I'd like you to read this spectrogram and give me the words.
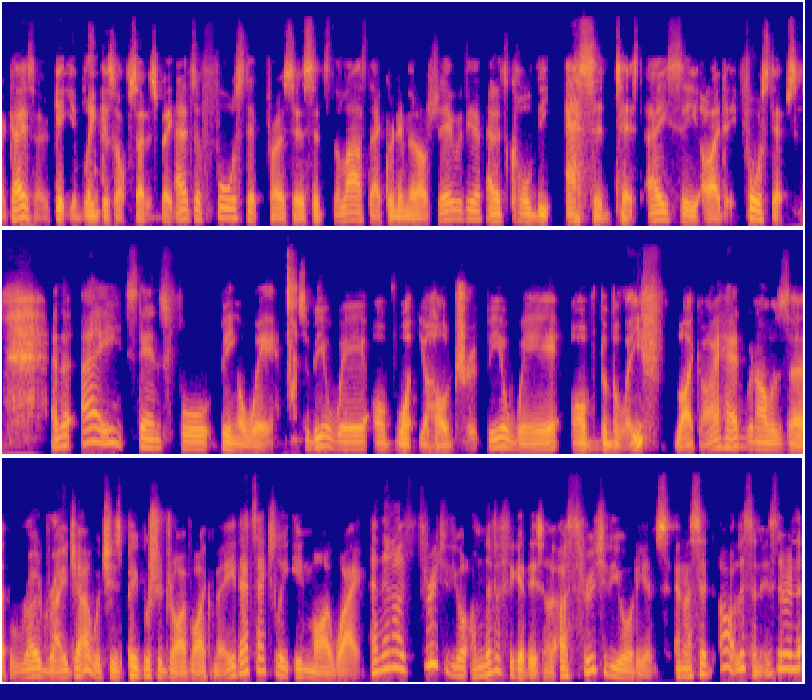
Okay, so get your blinkers off, so to speak. And it's a four step process. It's the last acronym that I'll share with you, and it's called the ACID test A C I D. Four steps. And the A stands for being aware. So be aware of what you hold true. Be aware of the belief, like I had when I was a road rager, which is people should drive like me. That's actually in my way. And then I threw to the, audience, I'll never forget this. I, I threw to the audience and I said, "Oh, listen, is there an,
